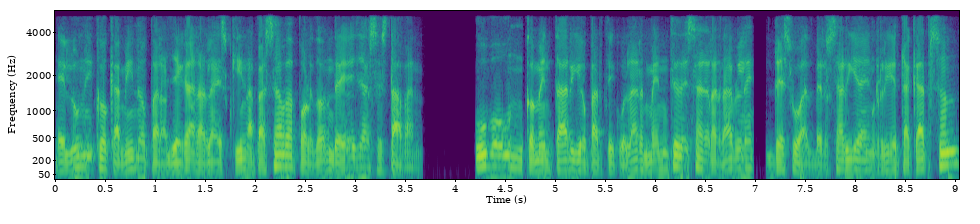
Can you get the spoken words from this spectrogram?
el único camino para llegar a la esquina pasaba por donde ellas estaban. Hubo un comentario particularmente desagradable, de su adversaria Henrietta Catson,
